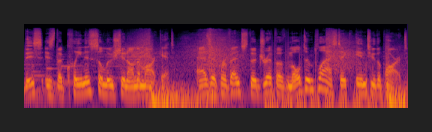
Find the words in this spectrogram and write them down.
This is the cleanest solution on the market, as it prevents the drip of molten plastic into the part.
